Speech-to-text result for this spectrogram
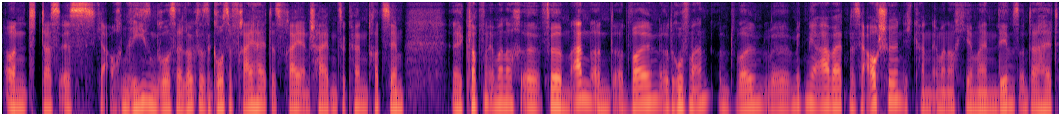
Und das ist ja auch ein riesengroßer Luxus, eine große Freiheit, das frei entscheiden zu können. Trotzdem äh, klopfen immer noch äh, Firmen an und, und wollen und rufen an und wollen äh, mit mir arbeiten. Das ist ja auch schön. Ich kann immer noch hier meinen Lebensunterhalt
